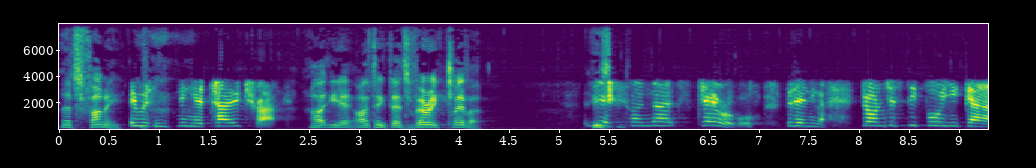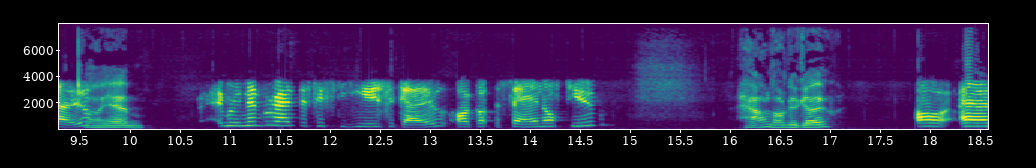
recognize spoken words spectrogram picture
That's funny. He was sending a tow truck. Uh, yeah, I think that's very clever. He's- Yes, I know it's terrible. But anyway, John, just before you go, I am. remember over 50 years ago, I got the fan off you? How long ago? Oh, uh,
